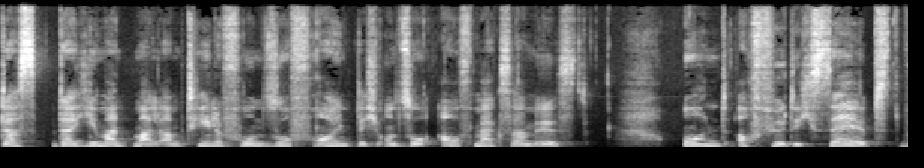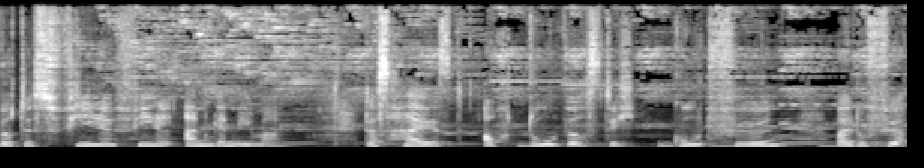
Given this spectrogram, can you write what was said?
dass da jemand mal am Telefon so freundlich und so aufmerksam ist. Und auch für dich selbst wird es viel, viel angenehmer. Das heißt, auch du wirst dich gut fühlen, weil du für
